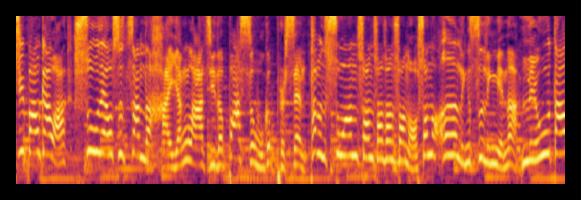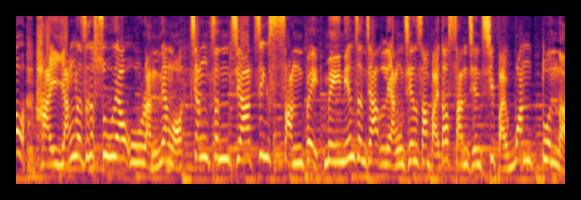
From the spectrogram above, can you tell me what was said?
据报告啊，塑料是占了海洋垃圾的八十五个 percent。他们算算算算算哦，算到二零四零年呐，流到海洋的这个塑料污染量哦，将增加近三倍，每年增加两千三百到三千七百万吨呢。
